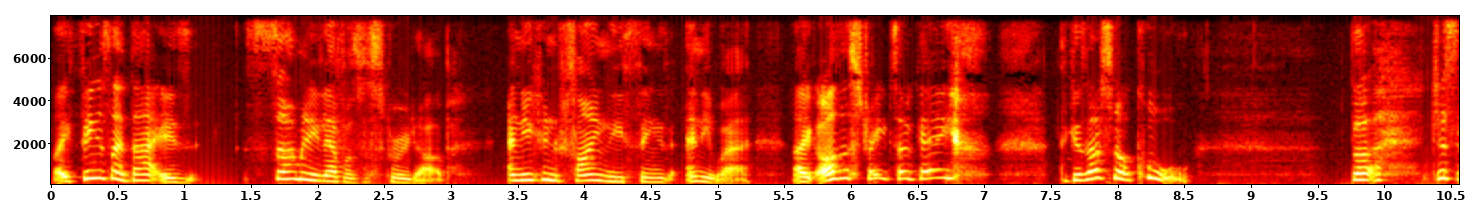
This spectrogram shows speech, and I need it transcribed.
Like things like that is so many levels are screwed up. And you can find these things anywhere. Like, are the straights okay? because that's not cool. But just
